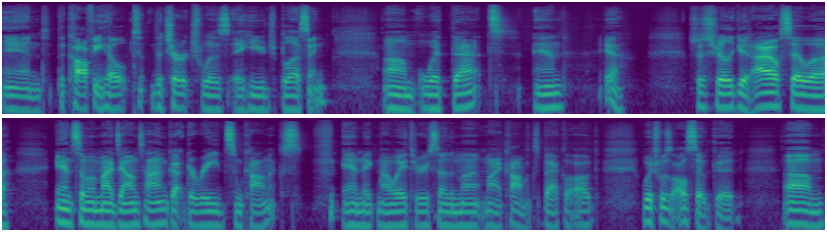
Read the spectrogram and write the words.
and the coffee helped. The church was a huge blessing um, with that, and yeah, it's just really good. I also, uh, in some of my downtime, got to read some comics and make my way through some of my, my comics backlog, which was also good. Um,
